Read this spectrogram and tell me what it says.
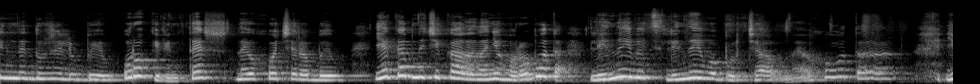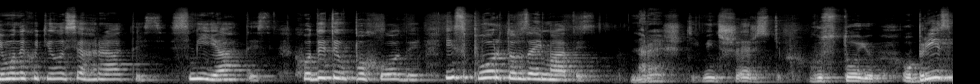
він не дуже любив, уроки він теж неохоче робив. Яка б не чекала на нього робота, лінивець ліниво бурчав неохота. Йому не хотілося гратись, сміятись, ходити в походи і спортом займатись. Нарешті він шерстю густою обріз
